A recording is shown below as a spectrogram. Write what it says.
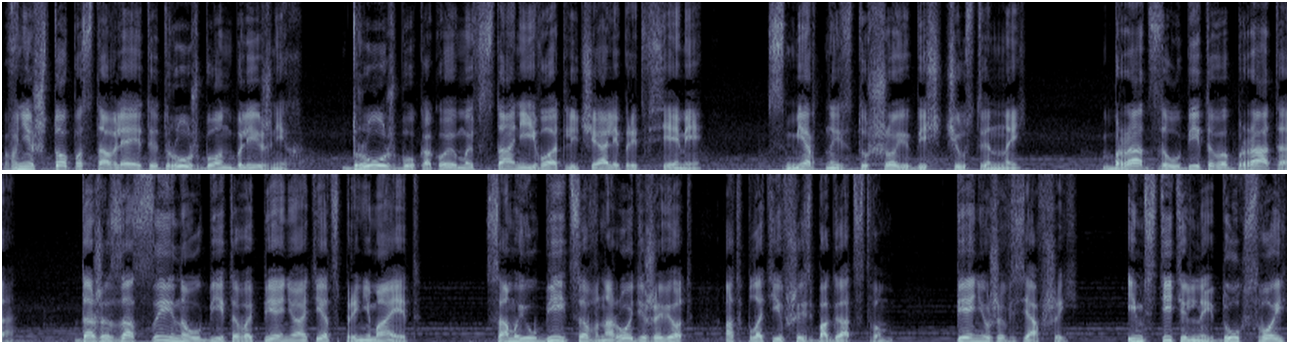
в ничто поставляет и дружбу он ближних дружбу, какую мы в стане его отличали пред всеми, смертный с душою бесчувственной. Брат за убитого брата, даже за сына убитого пеню отец принимает. Самый убийца в народе живет, отплатившись богатством, пеню же взявший, и мстительный дух свой,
